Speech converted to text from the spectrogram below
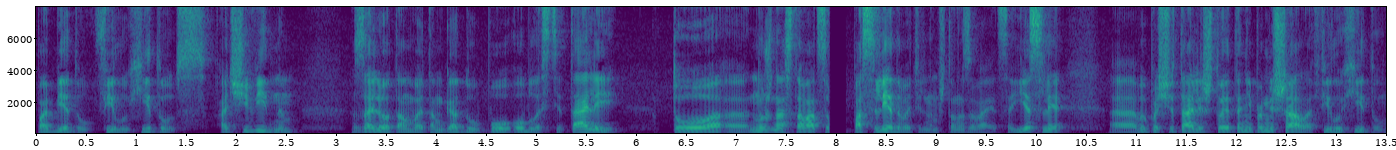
победу Филу Хиту с очевидным залетом в этом году по области талии, то э, нужно оставаться последовательным, что называется. Если э, вы посчитали, что это не помешало Филу Хиту,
